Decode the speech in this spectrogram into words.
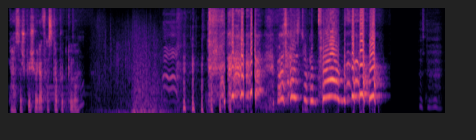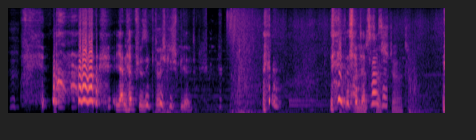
Da hast du das Spiel schon wieder fast kaputt gemacht. was hast du getan? Jan hat Physik durchgespielt. das hat Alles das zerstört.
